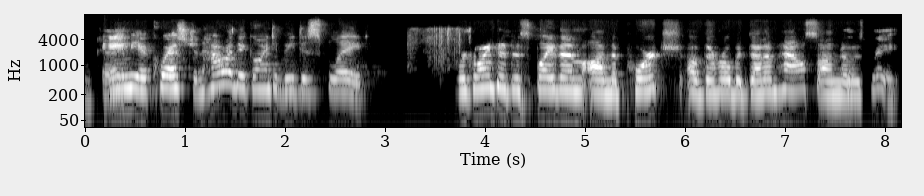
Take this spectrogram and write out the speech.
Okay. Amy, a question. How are they going to be displayed? We're going to display them on the porch of the Hurlbut Dunham House on Oh, those Great.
